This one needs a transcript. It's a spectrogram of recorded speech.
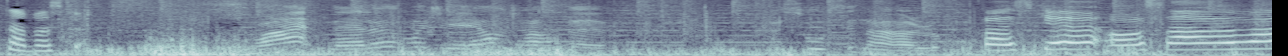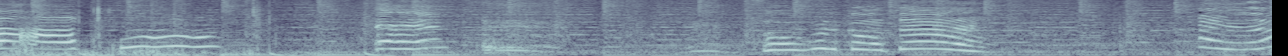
T'en penses quoi? Ouais, mais là, moi j'ai hâte genre de me saucer dans l'eau. Parce que on s'en va à fond. Ils sont full contents! Hello,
